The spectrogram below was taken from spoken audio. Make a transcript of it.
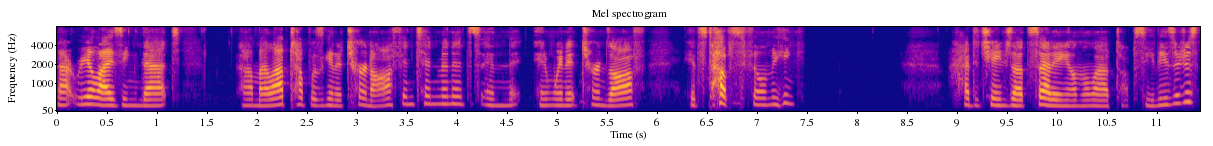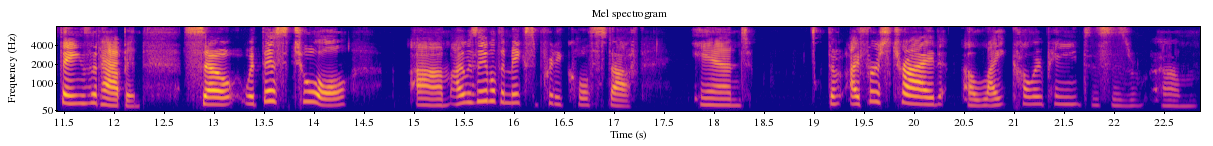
not realizing that uh, my laptop was going to turn off in 10 minutes and, and when it turns off, it stops filming. Had to change that setting on the laptop. See, these are just things that happen. So with this tool, um, I was able to make some pretty cool stuff. And the, I first tried a light color paint. This is um,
